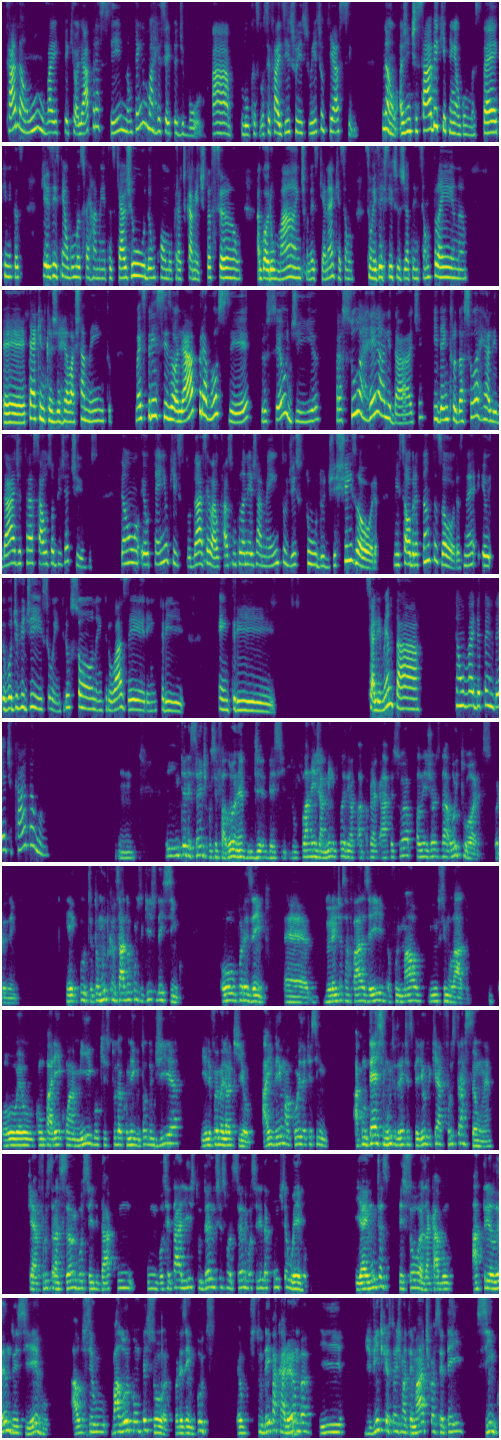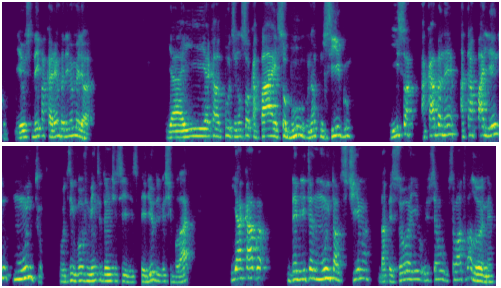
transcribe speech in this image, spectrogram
Cada um vai ter que olhar para si, não tem uma receita de bolo. Ah, Lucas, você faz isso, isso, isso, que é assim. Não, a gente sabe que tem algumas técnicas, que existem algumas ferramentas que ajudam, como praticar meditação, agora o mindfulness, que, é, né, que são, são exercícios de atenção plena, é, técnicas de relaxamento, mas precisa olhar para você para o seu dia, para sua realidade e dentro da sua realidade traçar os objetivos. Então, eu tenho que estudar, sei lá, eu faço um planejamento de estudo de X hora, me sobra tantas horas, né? Eu, eu vou dividir isso entre o sono, entre o lazer, entre, entre se alimentar. Então, vai depender de cada um. Uhum. E interessante que você falou, né, de, desse, do planejamento, por exemplo, a, a, pessoa planejou estudar oito horas, por exemplo. E, putz, eu estou muito cansado, não consegui, estudei cinco. Ou, por exemplo, é, durante essa fase aí, eu fui mal em um simulado. Ou eu comparei com um amigo que estuda comigo todo dia e ele foi melhor que eu. Aí vem uma coisa que, assim, acontece muito durante esse período, que é a frustração, né? Que é a frustração em você lidar com com você tá ali estudando, se esforçando, e você lida com o seu erro. E aí muitas pessoas acabam atrelando esse erro ao seu valor como pessoa. Por exemplo, putz, eu estudei pra caramba e de 20 questões de matemática eu acertei 5. E eu estudei pra caramba, dei meu melhor. E aí aquela, putz, não sou capaz, sou burro, não consigo. E isso acaba, né, atrapalhando muito o desenvolvimento durante esse, esse período de vestibular e acaba debilitando muito a autoestima da pessoa e o seu, seu alto valor, né?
